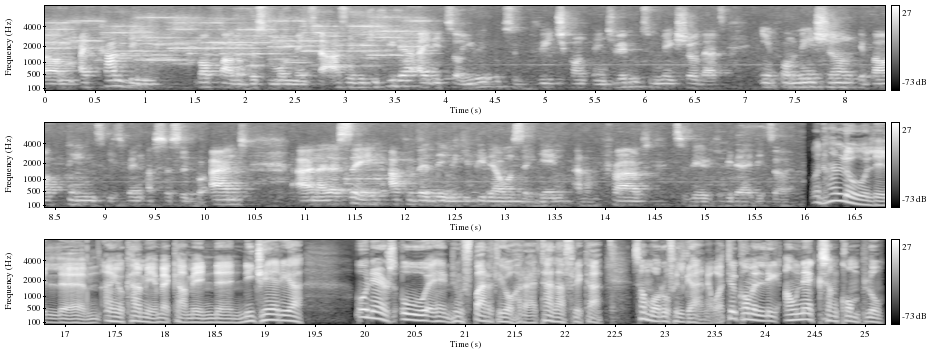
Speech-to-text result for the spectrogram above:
um, I can't be more proud of this moment that as a Wikipedia editor, you're able to bridge content, you're able to make sure that information about things is very accessible. And and as I say, happy birthday Wikipedia once again, and I'm proud to be a Wikipedia editor. Unħallu lil-ajokami um, mekka minn uh, Nigeria Uners u uh, f'parti oħra tal-Afrika sammorru fil-Ghana. Għattilkom li għawnek san komplu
